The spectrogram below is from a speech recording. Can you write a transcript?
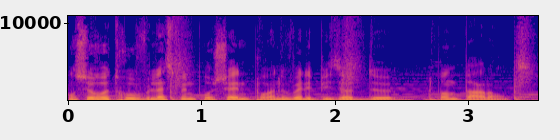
On se retrouve la semaine prochaine pour un nouvel épisode de Bande Parlante.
